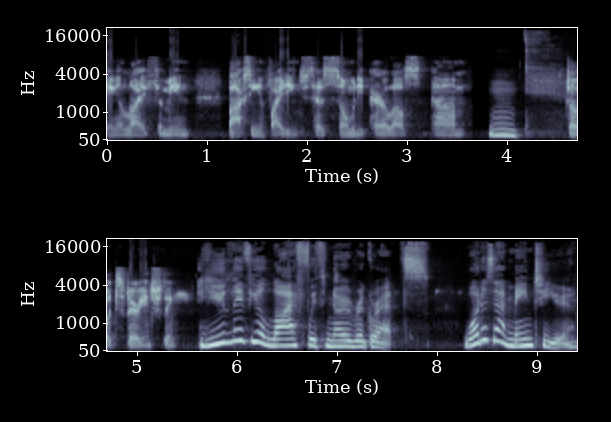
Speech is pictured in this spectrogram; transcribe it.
in life. I mean, boxing and fighting just has so many parallels. Um, mm. So it's very interesting. You live your life with no regrets. What does that mean to you?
